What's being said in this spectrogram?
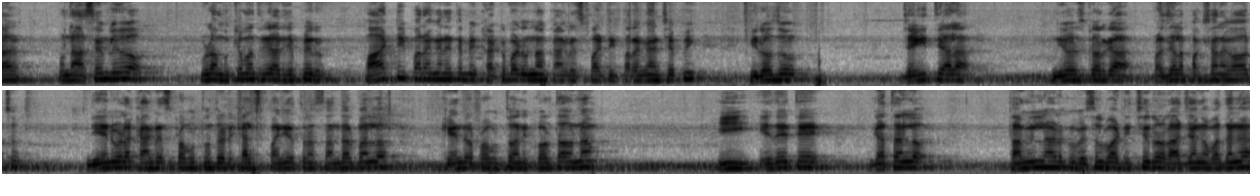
చ- మొన్న అసెంబ్లీలో కూడా ముఖ్యమంత్రి గారు చెప్పారు పార్టీ పరంగానైతే మేము కట్టుబడి ఉన్నాం కాంగ్రెస్ పార్టీ పరంగా అని చెప్పి. ఈరోజు జగిత్యాల నియోజకవర్గ ప్రజల పక్షాన కావచ్చు నేను కూడా కాంగ్రెస్ ప్రభుత్వంతో కలిసి పనిచేస్తున్న సందర్భంలో కేంద్ర ప్రభుత్వాన్ని కోరుతా ఉన్నాం. ఈ ఏదైతే గతంలో తమిళనాడుకు వెసులుబాటు ఇచ్చిందో రాజ్యాంగబద్ధంగా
